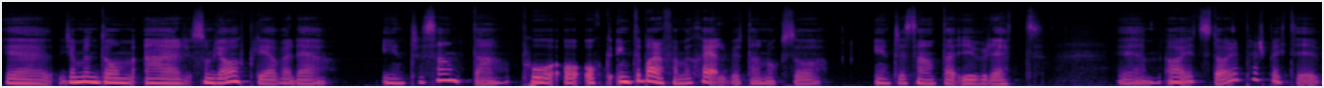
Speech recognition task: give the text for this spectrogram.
eh, ja men de är, som jag upplever det, intressanta. På, och, och inte bara för mig själv utan också intressanta ur ett, eh, ja, ett större perspektiv.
